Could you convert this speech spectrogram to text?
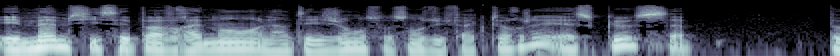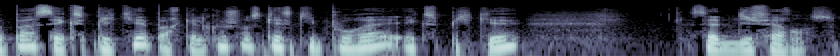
Et même si c'est pas vraiment l'intelligence au sens du facteur G, est-ce que ça peut pas s'expliquer par quelque chose? Qu'est-ce qui pourrait expliquer cette différence?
